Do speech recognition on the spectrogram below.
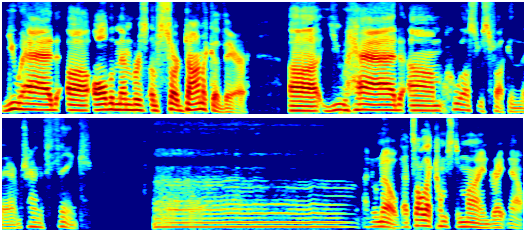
You had uh, all the members of Sardonica there. Uh, you had um, who else was fucking there? I'm trying to think. Uh, I don't know. That's all that comes to mind right now.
